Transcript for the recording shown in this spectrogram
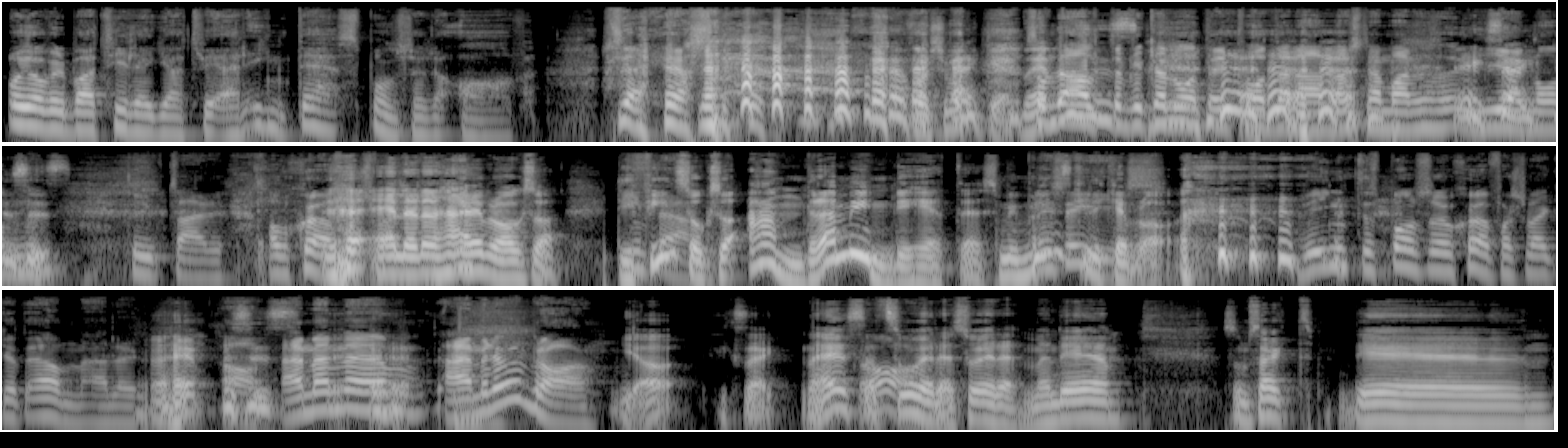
Och jag vill bara tillägga att vi är inte sponsrade av Nej. Som det alltid brukar låta i podden annars när man ger någon precis. Typ där av. Eller den här är bra också. Det Inte finns än. också andra myndigheter som är minst Precis. lika bra. Vi är inte sponsrade av Sjöfartsverket än eller? Nej, Ja, precis. nej, men, eh, nej men det var bra. Ja, exakt. Nej, så, så är det, så är det. Men det är som sagt, det är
